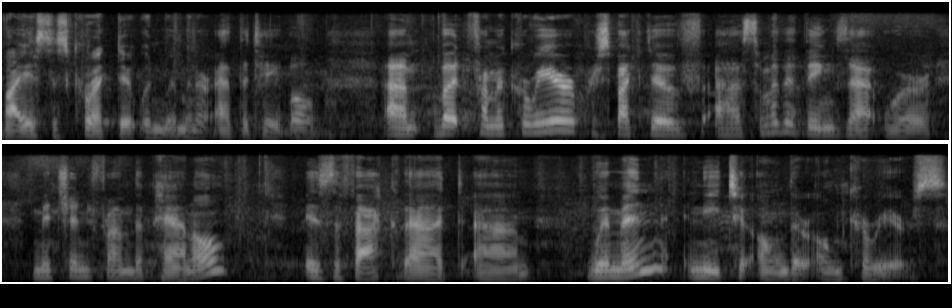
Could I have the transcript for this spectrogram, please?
bias is corrected when women are at the table. Um, but from a career perspective, uh, some of the things that were mentioned from the panel is the fact that um, women need to own their own careers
